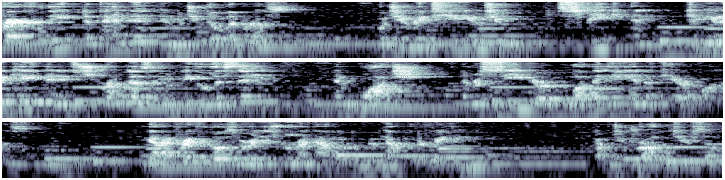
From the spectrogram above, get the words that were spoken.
prayerfully dependent? And would you deliver us? Would you continue to speak and communicate and instruct us? And would we listen and watch and receive your loving hand of care upon us? God, I pray for those who are in this room right now, who have not put their faith in you. God, would you draw them to yourself?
